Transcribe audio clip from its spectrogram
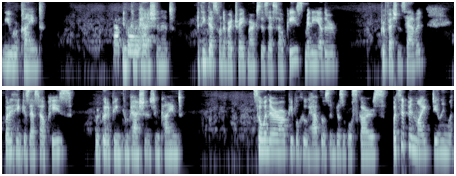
you were kind Absolutely. and compassionate. I think that's one of our trademarks as SLPs. Many other professions have it. But I think as SLPs, we're good at being compassionate and kind. So when there are people who have those invisible scars, what's it been like dealing with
